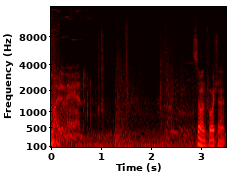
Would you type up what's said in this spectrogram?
Sleight of hand. So unfortunate.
